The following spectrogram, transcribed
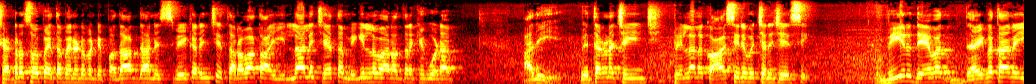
షడ్రసోపేతమైనటువంటి పదార్థాన్ని స్వీకరించి తర్వాత ఆ ఇల్లాలి చేత మిగిలిన వారందరికీ కూడా అది వితరణ చేయించి పిల్లలకు ఆశీర్వచన చేసి వీరు దేవ దైవతని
